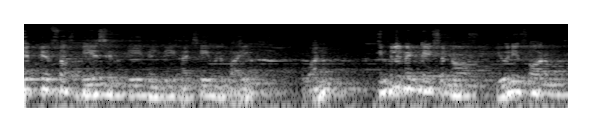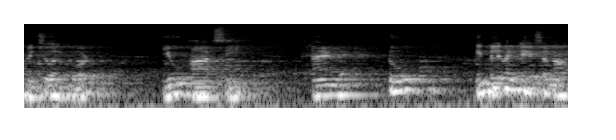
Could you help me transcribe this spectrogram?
Objectives of BSMP will be achieved by 1. Implementation of Uniform Ritual Code URC and 2. Implementation of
